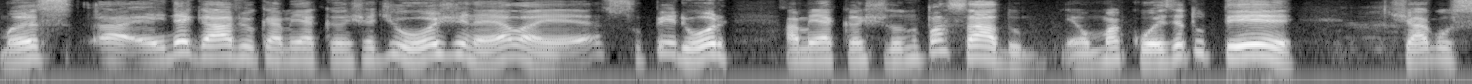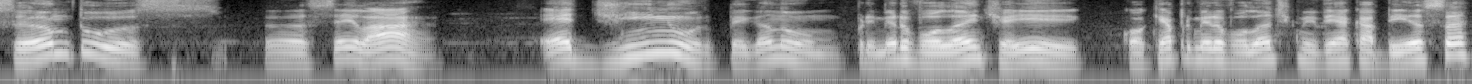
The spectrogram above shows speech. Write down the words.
Mas ah, é inegável que a meia cancha de hoje, né, ela é superior à meia cancha do ano passado. É uma coisa é tu ter Thiago Santos, uh, sei lá, Edinho, pegando um primeiro volante aí, qualquer primeiro volante que me vem à cabeça,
